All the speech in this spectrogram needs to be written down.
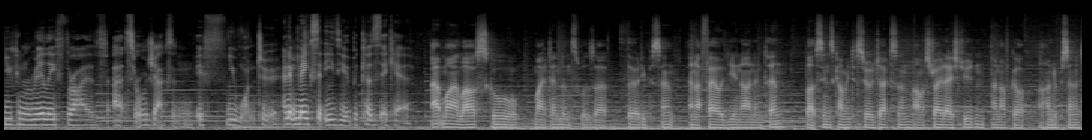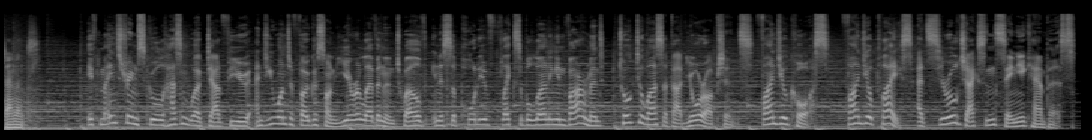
You can really thrive at Cyril Jackson if you want to, and it makes it easier because they care. At my last school, my attendance was at 30% and I failed year 9 and 10. But since coming to Cyril Jackson, I'm a straight A student and I've got 100% attendance. If mainstream school hasn't worked out for you and you want to focus on year 11 and 12 in a supportive, flexible learning environment, talk to us about your options. Find your course. Find your place at Cyril Jackson Senior Campus.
